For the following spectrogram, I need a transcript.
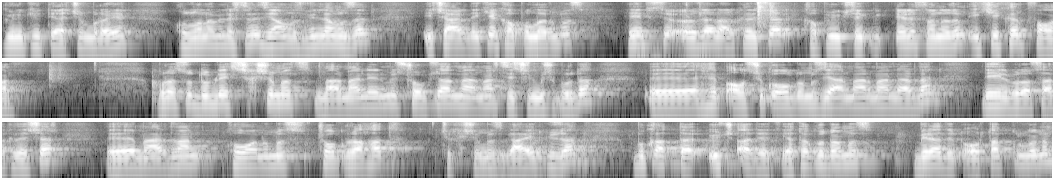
Günlük ihtiyaç için burayı kullanabilirsiniz. Yalnız villamızın içerideki kapılarımız hepsi özel arkadaşlar. Kapı yükseklikleri sanırım 2.40 falan. Burası dubleks çıkışımız. Mermerlerimiz çok güzel mermer seçilmiş burada. Ee, hep alışık olduğumuz yer mermerlerden değil burası arkadaşlar. Ee, merdiven kovanımız çok rahat. Çıkışımız gayet güzel. Bu katta 3 adet yatak odamız, 1 adet ortak kullanım,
